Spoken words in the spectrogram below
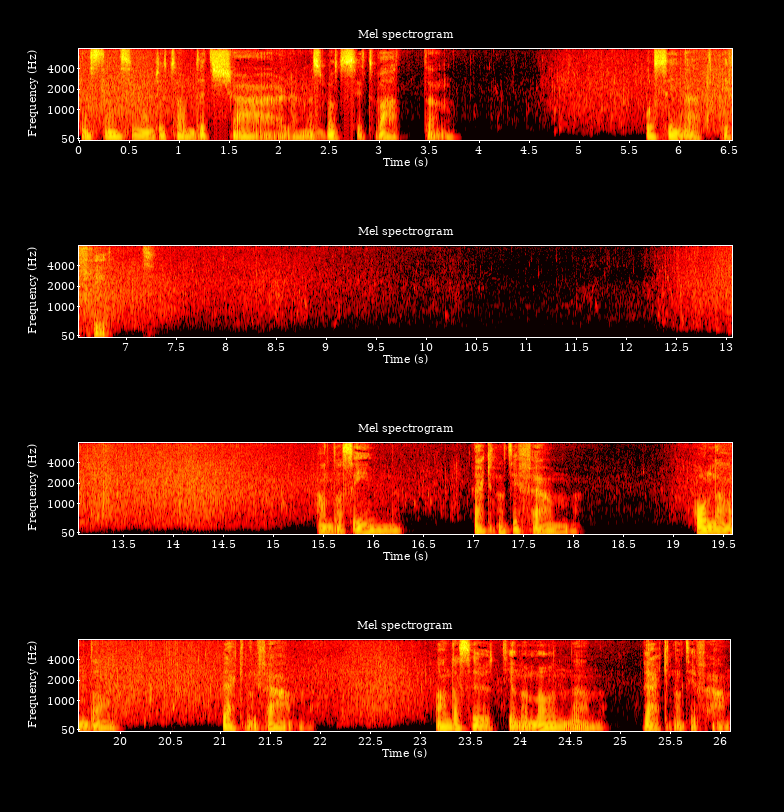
Nästan som om du tömde ett kärl med smutsigt vatten. Och sinnet blir fritt. Andas in, räkna till fem. Håll andan, räkna till fem. Andas ut genom munnen, räkna till fem.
